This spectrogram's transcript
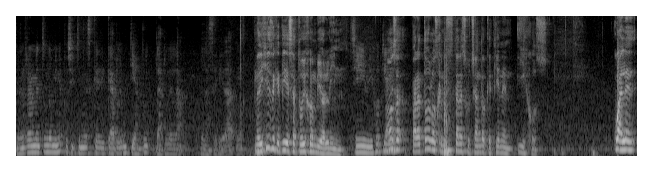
tener realmente un dominio, pues sí tienes que dedicarle un tiempo y darle la, la seriedad, ¿no? Me dijiste que tienes a tu hijo en violín. Sí, mi hijo tiene... Vamos a, para todos los que nos están escuchando que tienen hijos, ¿cuál es,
